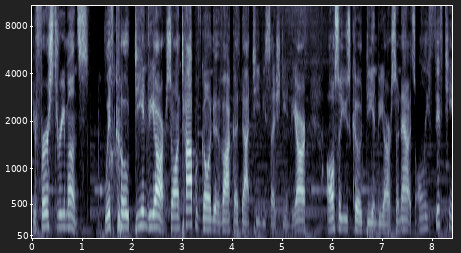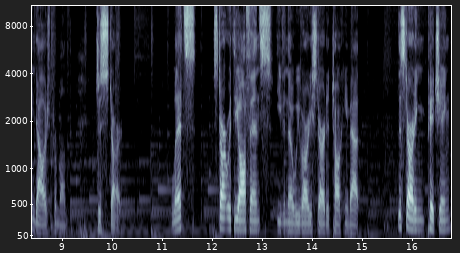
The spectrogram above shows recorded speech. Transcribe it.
your first three months with code DNVR. So on top of going to evoca.tv slash DNVR, also use code DNVR. So now it's only $15 per month to start. Let's start with the offense, even though we've already started talking about the starting pitching.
